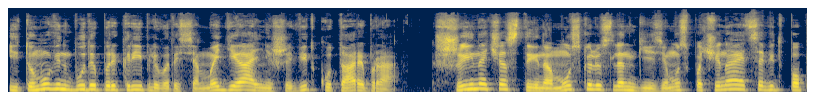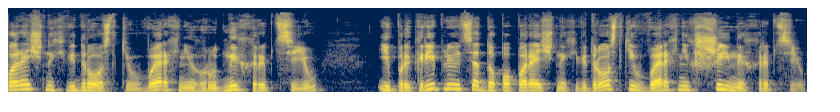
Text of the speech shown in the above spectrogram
і тому він буде прикріплюватися медіальніше від кута ребра. Шийна частина мускулюс ленгізімус починається від поперечних відростків верхніх грудних хребців і прикріплюється до поперечних відростків верхніх шийних хребців.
